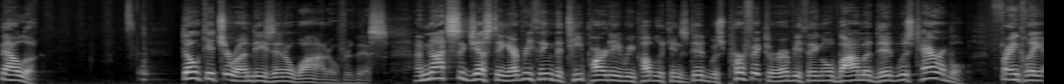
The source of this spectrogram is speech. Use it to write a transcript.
Now, look, don't get your undies in a wad over this. I'm not suggesting everything the Tea Party Republicans did was perfect or everything Obama did was terrible. Frankly,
